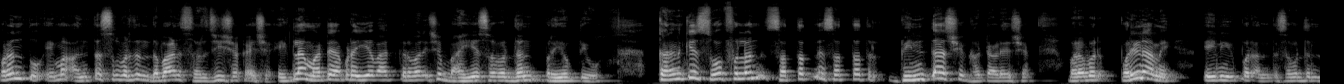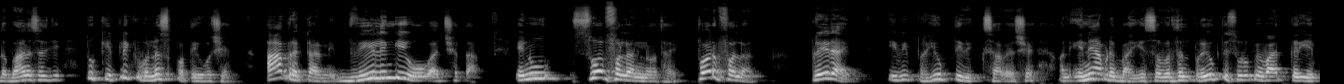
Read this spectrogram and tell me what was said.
પરંતુ એમાં અંતઃસંવર્ધન દબાણ સર્જી શકાય છે. એટલા માટે આપણે એ વાત કરવાની છે બાહ્ય સંવર્ધન પ્રયુક્તિઓ. કારણ કે સ્વફલન સતત ને સતત ભિન્નતા છે, ઘટાડે છે. બરાબર? પરિણામે એની ઉપર અંતઃસંવર્ધન દબાણ સર્જી. તો કેટલીક વનસ્પતિઓ છે, આ પ્રકારની દ્વિલિંગી હોવા છતાં એનું સ્વફલન ન થાય. પરફલન, પ્રેરાય એવી પ્રયુક્તિ વિકસાવે છે. અને એને આપણે બાહ્ય સંવર્ધન પ્રયુક્તિ સ્વરૂપે વાત કરીએ,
